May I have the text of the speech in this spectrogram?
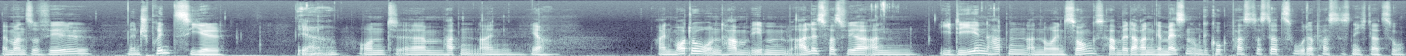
wenn man so will, ein Sprintziel. Ja. Und ähm, hatten ein, ja, ein Motto und haben eben alles, was wir an Ideen hatten, an neuen Songs, haben wir daran gemessen und geguckt, passt das dazu oder passt es nicht dazu.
